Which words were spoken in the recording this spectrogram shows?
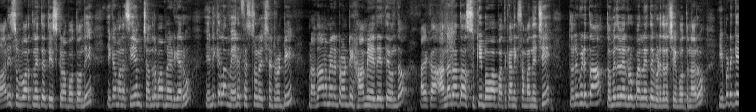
భారీ శుభవార్తనైతే తీసుకురాబోతోంది. ఇక మన సీఎం చంద్రబాబు నాయుడు గారు ఎన్నికల మేనిఫెస్టోలో ఇచ్చినటువంటి ప్రధానమైనటువంటి హామీ ఏదైతే ఉందో ఆ యొక్క అన్నదాత సుఖీభవ పథకానికి సంబంధించి తొలి విడత తొమ్మిది వేల రూపాయలను అయితే విడుదల చేయబోతున్నారు. ఇప్పటికే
